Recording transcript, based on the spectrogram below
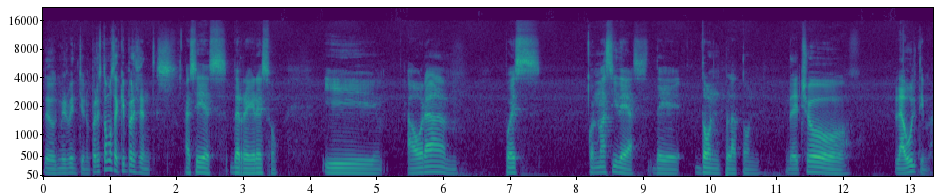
de 2021. Pero estamos aquí presentes. Así es, de regreso. Y ahora, pues, con más ideas de Don Platón. De hecho, la última.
